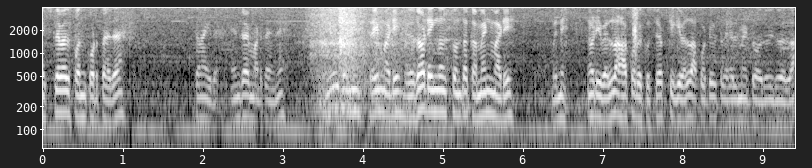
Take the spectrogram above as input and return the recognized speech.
ನೆಕ್ಸ್ಟ್ ಲೆವೆಲ್ ಫನ್ ಕೊಡ್ತಾ ಇದೆ. ಚೆನ್ನಾಗಿದೆ. ಎಂಜಾಯ್ ಮಾಡ್ತಾ ಇದ್ದೀನಿ. ನೀವು ಬನ್ನಿ ಟ್ರೈ ಮಾಡಿ. ರೆಸಾರ್ಟ್ ಹೆಂಗೆ ಅನಿಸ್ತು ಅಂತ ಕಮೆಂಟ್ ಮಾಡಿ. ಬನ್ನಿ. ನೋಡಿ, ಇವೆಲ್ಲ ಹಾಕೋಬೇಕು. ಸೇಫ್ಟಿಗೆ ಇವೆಲ್ಲ ಕೊಟ್ಟಿರ್ತಾರೆ ಹೆಲ್ಮೆಟು ಅದು ಇದು ಎಲ್ಲ.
